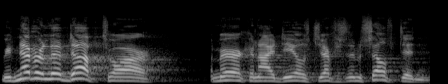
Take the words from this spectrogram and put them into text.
We've never lived up to our American ideals. Jefferson himself didn't.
